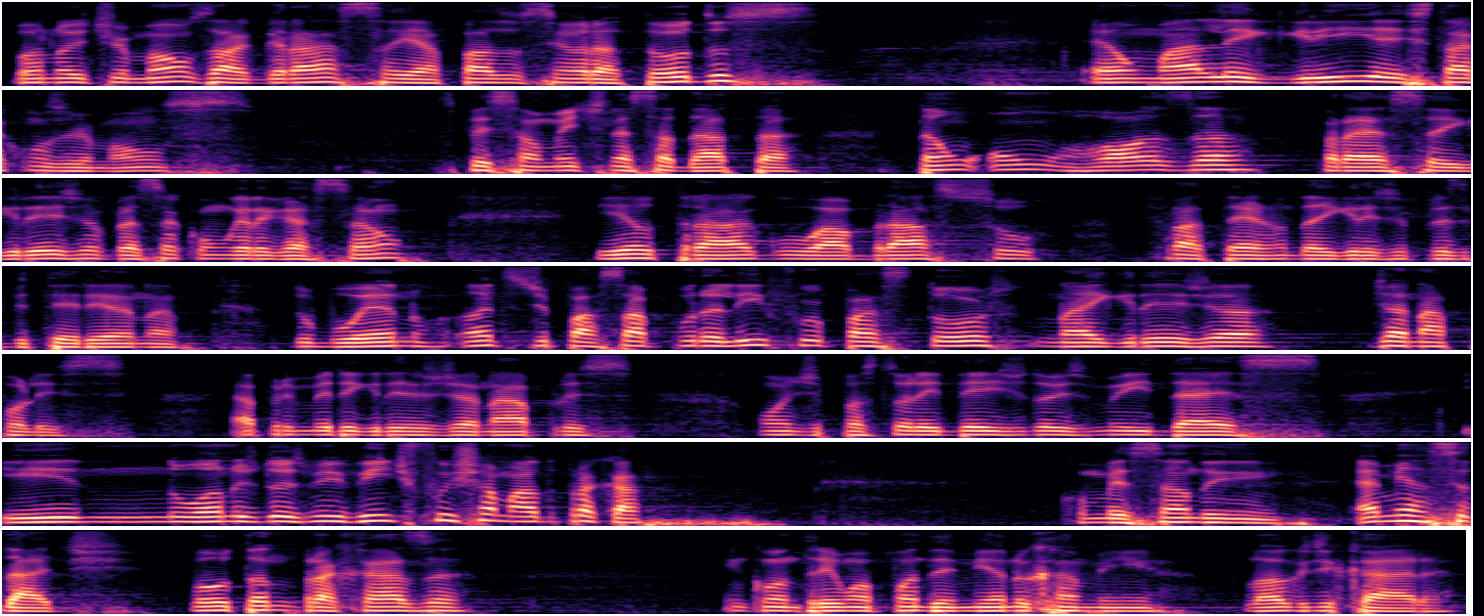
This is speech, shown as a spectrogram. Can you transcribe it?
Boa noite, irmãos. A graça e a paz do Senhor a todos. É uma alegria estar com os irmãos, especialmente nessa data tão honrosa para essa igreja, para essa congregação. E eu trago o abraço fraterno da Igreja Presbiteriana do Bueno. Antes de passar por ali, fui pastor na igreja de Anápolis, é a primeira igreja de Anápolis, onde pastorei desde 2010. E no ano de 2020 fui chamado para cá. Começando em. É minha cidade, Voltando para casa, encontrei uma pandemia no caminho, logo de cara.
